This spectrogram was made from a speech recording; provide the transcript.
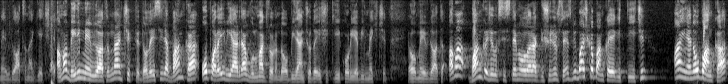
mevduatına geçti. Ama benim mevduatımdan çıktı. Dolayısıyla banka o parayı bir yerden bulmak zorunda. O bilançoda eşitliği koruyabilmek için e, o mevduatı. Ama bankacılık sistemi olarak düşünürseniz bir başka bankaya gittiği için aynen o banka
